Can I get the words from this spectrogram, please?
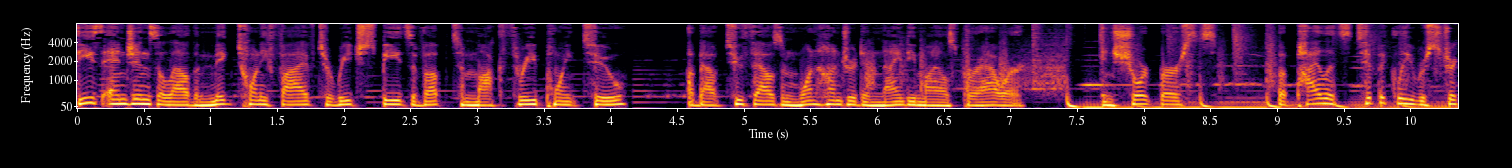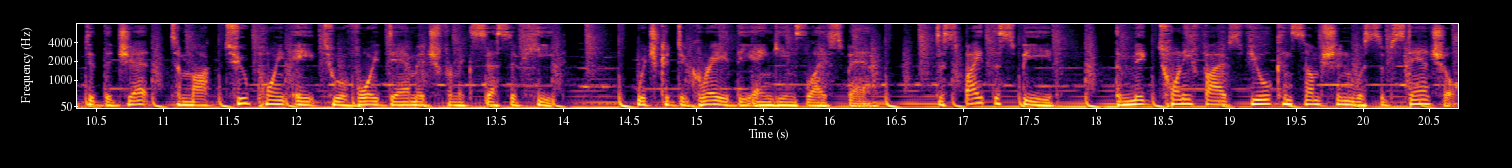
These engines allow the MiG-25 to reach speeds of up to Mach 3.2, about 2,190 miles per hour, in short bursts, but pilots typically restricted the jet to Mach 2.8 to avoid damage from excessive heat, which could degrade the engine's lifespan. Despite the speed, the MiG-25's fuel consumption was substantial.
